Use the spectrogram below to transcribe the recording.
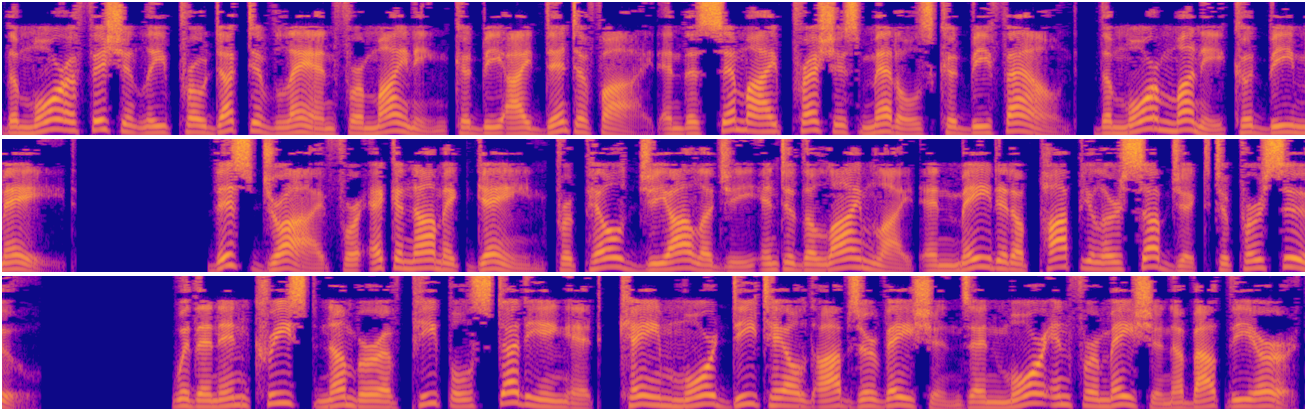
The more efficiently productive land for mining could be identified and the semi-precious metals could be found, the more money could be made. This drive for economic gain propelled geology into the limelight and made it a popular subject to pursue. With an increased number of people studying it, came more detailed observations and more information about the Earth.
